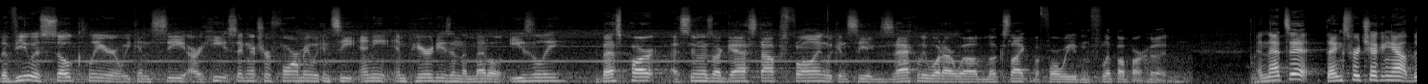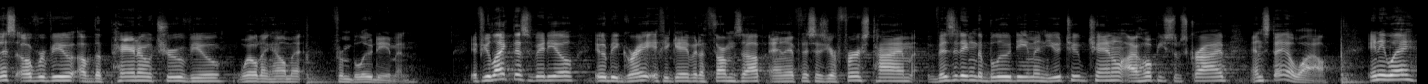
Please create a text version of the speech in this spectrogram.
The view is so clear we can see our heat signature forming, we can see any impurities in the metal easily. The best part, as soon as our gas stops flowing, we can see exactly what our weld looks like before we even flip up our hood. And that's it. Thanks for checking out this overview of the Pano True View welding helmet from Blue Demon. If you like this video, it would be great if you gave it a thumbs up, and if this is your first time visiting the Blue Demon YouTube channel, I hope you subscribe and stay a while. Anyway,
